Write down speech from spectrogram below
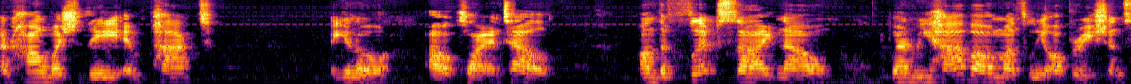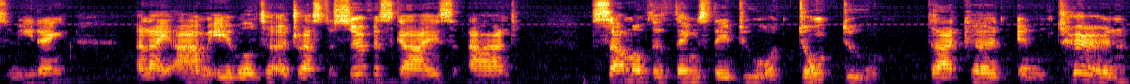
and how much they impact, you know, our clientele. On the flip side, now when we have our monthly operations meeting, and I am able to address the service guys and some of the things they do or don't do that could in turn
